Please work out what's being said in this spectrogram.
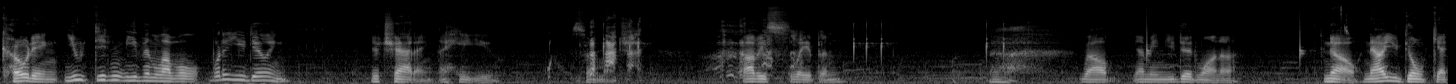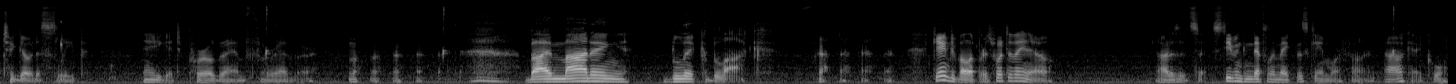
coding. You didn't even level. What are you doing? You're chatting. I hate you so much. Bobby's sleeping. Well, I mean, you did wanna. No, now you don't get to go to sleep. Now you get to program forever. By modding Blicblock. game developers, what do they know? How does it say? Steven can definitely make this game more fun. Oh, okay, cool.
